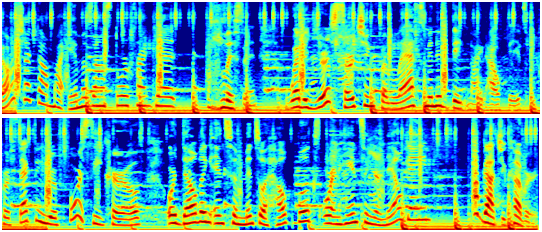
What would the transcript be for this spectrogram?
y'all checked out my Amazon storefront yet? Listen, whether you're searching for last minute date night outfits, perfecting your 4C curls, or delving into mental health books or enhancing your nail game, I've got you covered.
